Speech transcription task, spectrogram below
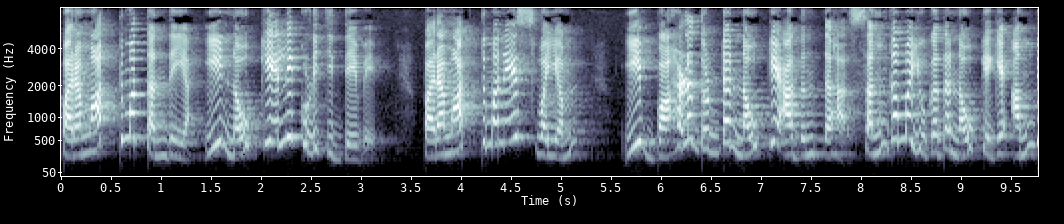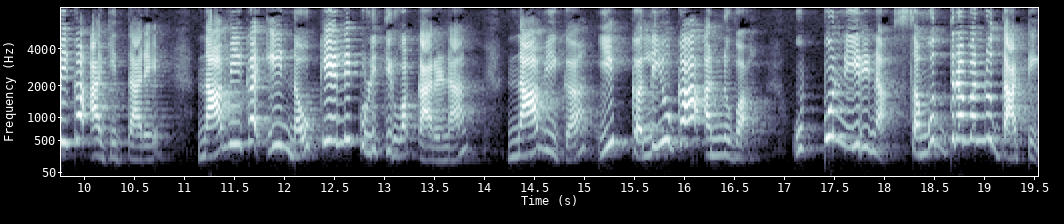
ಪರಮಾತ್ಮ ತಂದೆಯ ಈ ನೌಕೆಯಲ್ಲಿ ಕುಳಿತಿದ್ದೇವೆ. ಪರಮಾತ್ಮನೇ ಸ್ವಯಂ ಈ ಬಹಳ ದೊಡ್ಡ ನೌಕೆ ಆದಂತಹ ಸಂಗಮ ಯುಗದ ನೌಕೆಗೆ ಅಂಬಿಗ ಆಗಿದ್ದಾರೆ. ನಾವೀಗ ಈ ನೌಕೆಯಲ್ಲಿ ಕುಳಿತಿರುವ ಕಾರಣ ನಾವೀಗ ಈ ಕಲಿಯುಗ ಅನ್ನುವ ಉಪ್ಪು ನೀರಿನ ಸಮುದ್ರವನ್ನು ದಾಟಿ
